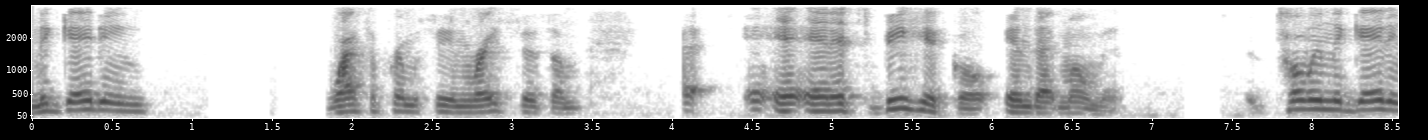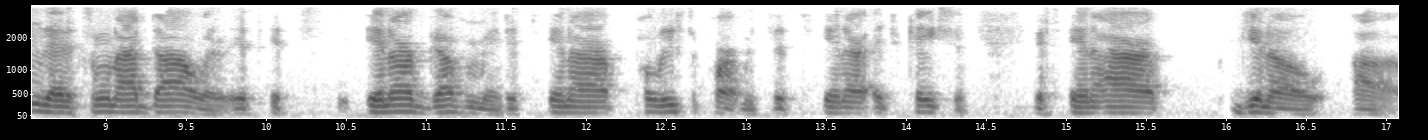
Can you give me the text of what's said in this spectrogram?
negating white supremacy and racism and its vehicle in that moment. Totally negating that it's on our dollar. It, it's in our government. It's in our police departments. It's in our education. It's in our, you know, um,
